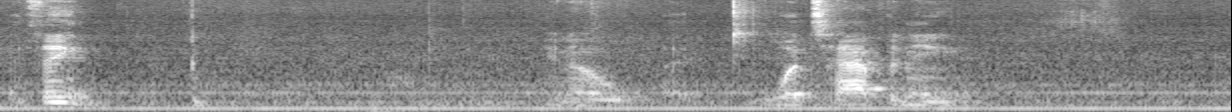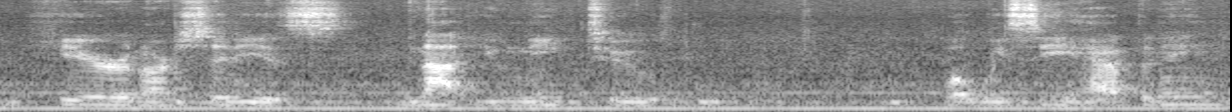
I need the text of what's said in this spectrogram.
I think, you know, what's happening here in our city is not unique to what we see happening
